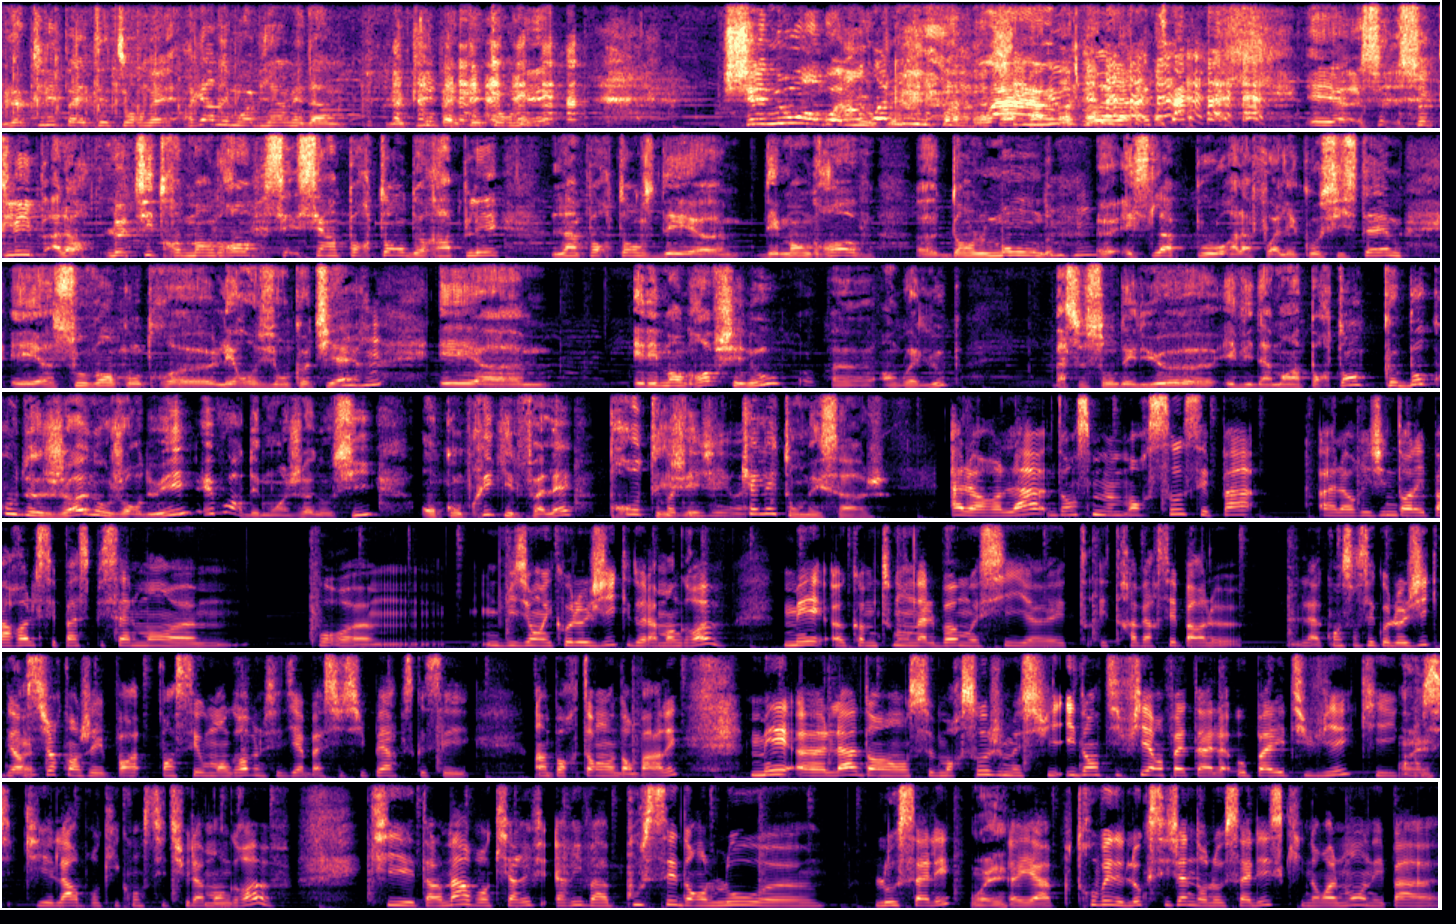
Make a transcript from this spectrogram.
Le clip a été tourné. Regardez-moi bien, mesdames. Le clip a été tourné chez nous en Guadeloupe. Et euh, ce, ce clip, alors le titre mangrove, c'est important de rappeler l'importance des, euh, des mangroves euh, dans le monde, euh, et cela pour à la fois l'écosystème et souvent contre l'érosion côtière. et, euh, et les mangroves chez nous, en Guadeloupe, bah, ce sont des lieux évidemment importants que beaucoup de jeunes aujourd'hui, et voire des moins jeunes aussi, ont compris qu'il fallait protéger. Protéger, ouais. Quel est ton message? Alors là, dans ce morceau, c'est pas à l'origine dans les paroles, c'est pas spécialement euh, pour euh, une vision écologique de la mangrove, mais euh, comme tout mon album aussi est, est traversé par le la conscience écologique, bien Ouais. sûr, quand j'ai pensé aux mangroves, je me suis dit, ah bah c'est super, parce que c'est important d'en parler. Mais là, dans ce morceau, je me suis identifiée en fait à au palétuvier, qui, Ouais. qui est l'arbre qui constitue la mangrove, qui est un arbre qui arrive, arrive à pousser dans l'eau l'eau salée Oui. et à trouver de l'oxygène dans l'eau salée, ce qui normalement n'est pas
